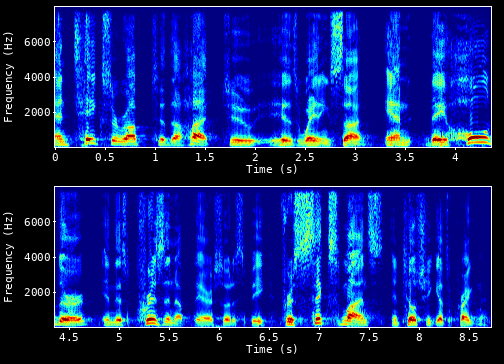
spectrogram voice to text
and takes her up to the hut to his waiting son. And they hold her in this prison up there, so to speak, for six months until she gets pregnant.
